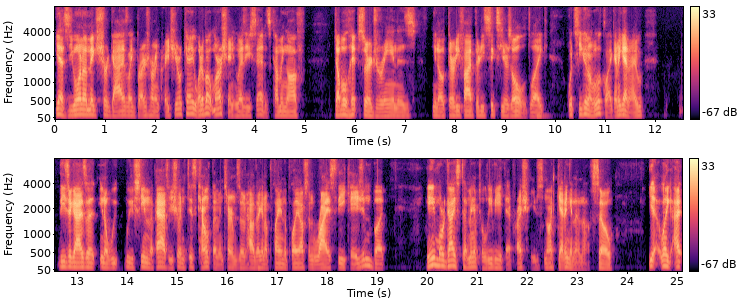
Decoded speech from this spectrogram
yes, you want to make sure guys like Bergeron and Krejci are okay. What about Marchand, who, as you said, is coming off double hip surgery and is you know 35, 36 years old? Like what's he gonna look like? And again, I these are guys that you know we, we've seen in the past. You shouldn't discount them in terms of how they're going to play in the playoffs and rise to the occasion. But you need more guys stepping up to alleviate that pressure. You're just not getting it enough. So yeah, like I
